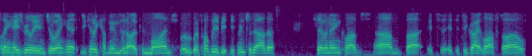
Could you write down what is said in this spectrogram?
I think he's really enjoying it. You got to come in with an open mind. We're, we're probably a bit different to the other 17 clubs, um, but it's a, it's a great lifestyle.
